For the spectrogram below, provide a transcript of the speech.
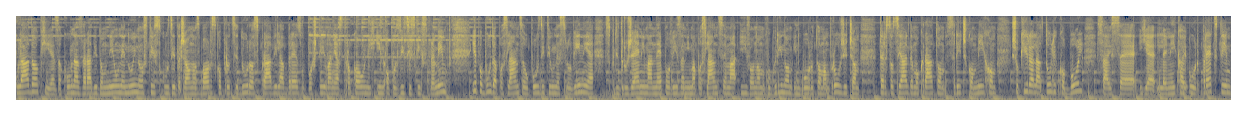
Vlado, ki je zakona zaradi domnevne nujnosti skozi državno-zborsko proceduro spravila brez upoštevanja strokovnih in opozicijskih sprememb, sprememb, je pobuda poslancev pozitivne Slovenije s pridruženima nepovezanima poslancema Ivonom Vogrinom in Borutom Ambrožičem ter socialdemokratom Srečkom Mehom šokirala toliko bolj, saj se je le nekaj ur predtem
